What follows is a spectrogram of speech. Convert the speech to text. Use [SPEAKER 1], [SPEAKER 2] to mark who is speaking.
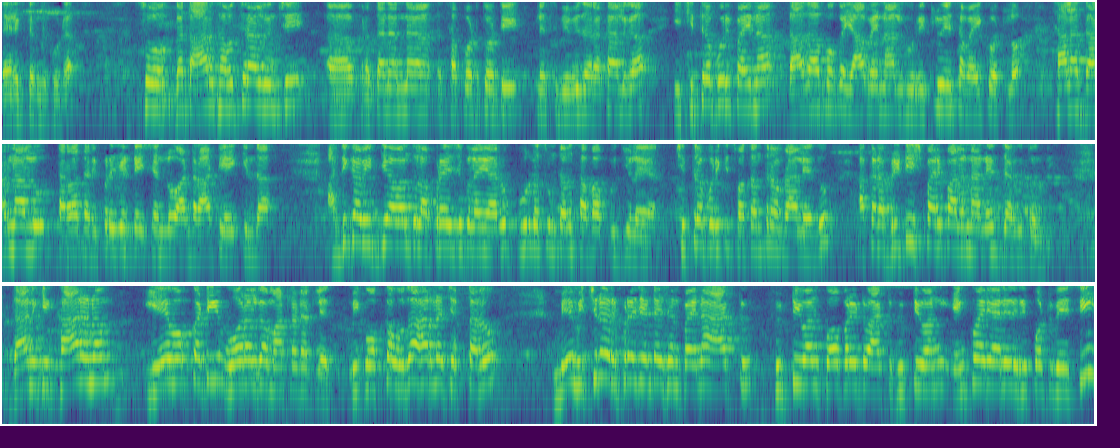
[SPEAKER 1] డైరెక్టర్ని కూడా. సో గత ఆరు సంవత్సరాల నుంచి ప్రతానన్న సపోర్ట్ తోటి ప్లస్ వివిధ రకాలుగా ఈ చిత్రపురి పైన దాదాపు ఒక యాభై నాలుగు రిట్లు వేసాం హైకోర్టులో. చాలా ధర్నాలు తర్వాత రిప్రజెంటేషన్లు అండర్ ఆర్టీఐ కింద అధిక విద్యావంతులు అప్రయోజకులయ్యారు పూర్ణ సుంటలు సభా పూజ్యులయ్యారు. చిత్రపురికి స్వతంత్రం రాలేదు. అక్కడ బ్రిటిష్ పరిపాలన అనేది జరుగుతుంది. దానికి కారణం ఏ ఒక్కటి ఓవరాల్గా మాట్లాడట్లేదు. మీకు ఒక్క ఉదాహరణ చెప్తాను. మేము ఇచ్చిన రిప్రజెంటేషన్ పైన act fifty one cooperative act fifty one enquiry అనేది రిపోర్ట్ వేసి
